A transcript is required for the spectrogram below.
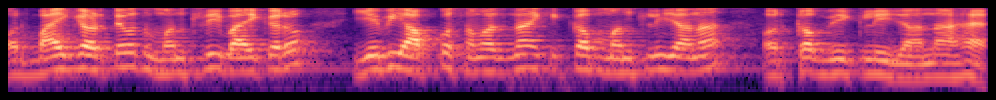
और बाई करते हो तो मंथली बाई करो। ये भी आपको समझना है कि कब मंथली जाना और कब वीकली जाना है।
